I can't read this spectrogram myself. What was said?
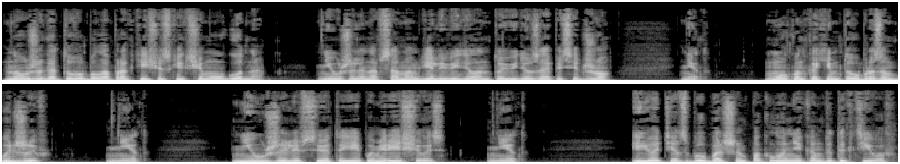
но уже готова была практически к чему угодно — Неужели она в самом деле видела на той видеозаписи Джо? Нет. Мог он каким-то образом быть жив? Нет. Неужели все это ей померещилось? Нет. Ее отец был большим поклонником детективов.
